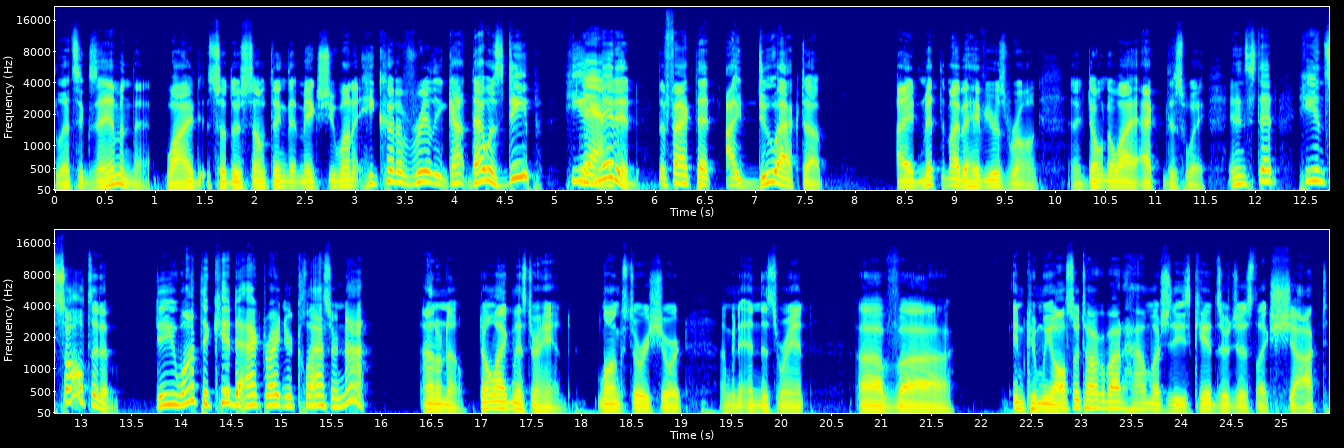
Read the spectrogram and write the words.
let's examine that. Why? So there's something that makes you want to. He could have really got that was deep. He Yeah. admitted the fact that I do act up. I admit that my behavior is wrong, and I don't know why I act this way. And instead, he insulted him. Do you want the kid to act right in your class or not? I don't know. Don't like Mr. Hand. Long story short, I'm going to end this rant of. uh And can we also talk about how much these kids are just like shocked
